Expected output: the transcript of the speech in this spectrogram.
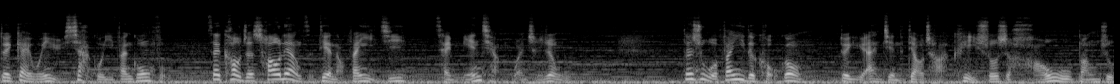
对盖文语下过一番功夫，再靠着超量子电脑翻译机，才勉强完成任务。但是我翻译的口供，对于案件的调查可以说是毫无帮助。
